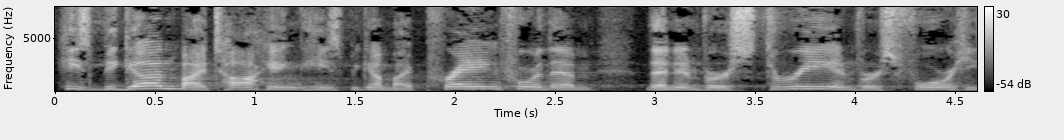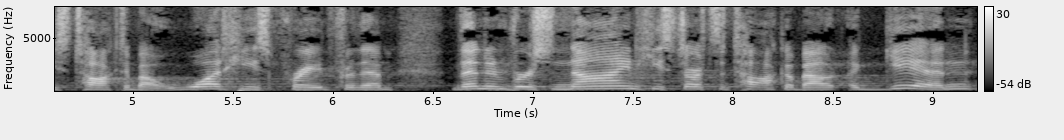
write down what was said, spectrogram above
He's begun by talking, he's begun by praying for them. Then in verse 3 and verse 4, he's talked about what he's prayed for them. Then in verse 9, he starts to talk about, again,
